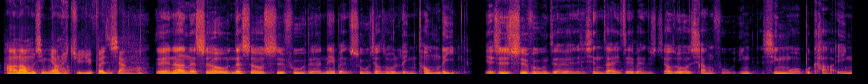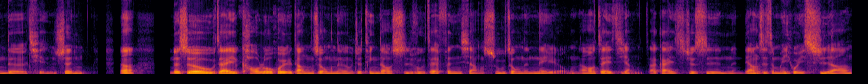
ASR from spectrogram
好，那我们请妙丽继续分享哦。对，那那时候那时候师傅的那本书叫做《灵通力》，也是师傅的现在这本叫做《降服音心魔不卡音》的前身。那那时候我在烤肉会当中呢，我就听到师傅在分享书中的内容，然后再讲大概就是能量是怎么一回事啊，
